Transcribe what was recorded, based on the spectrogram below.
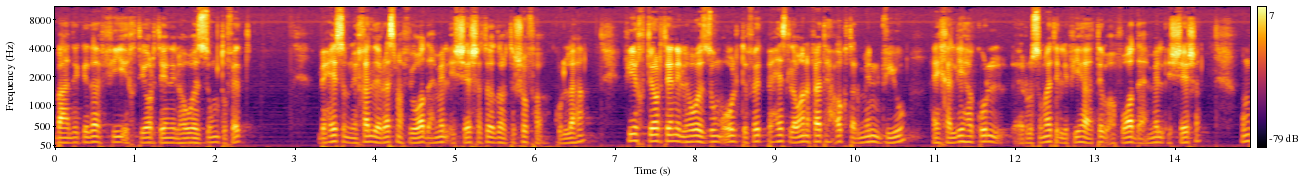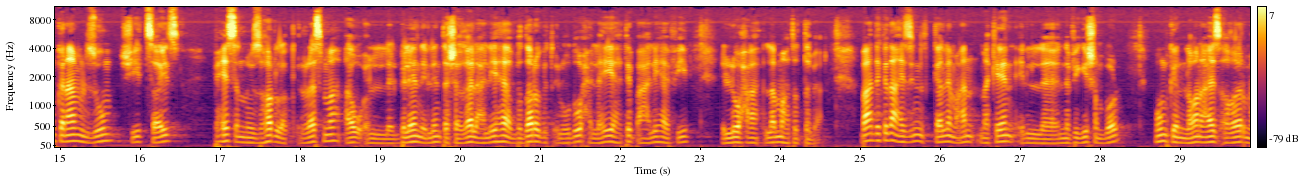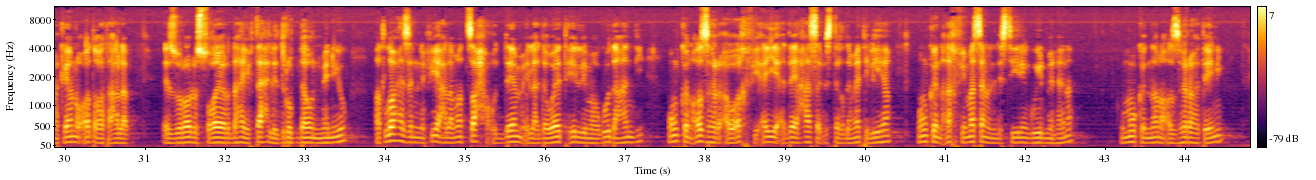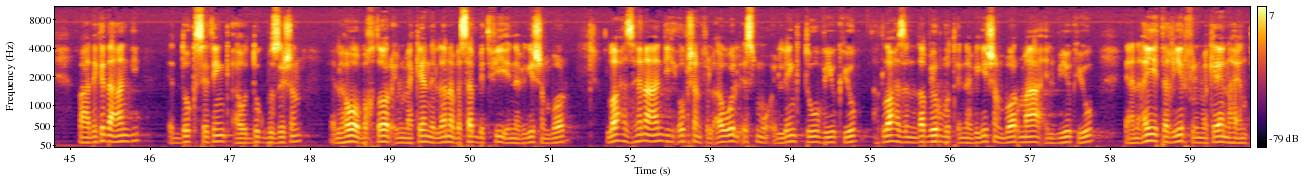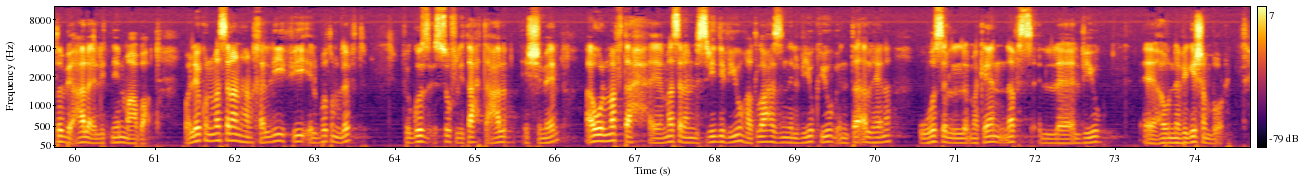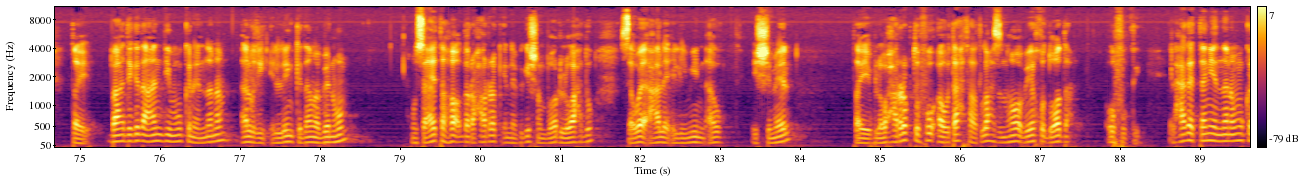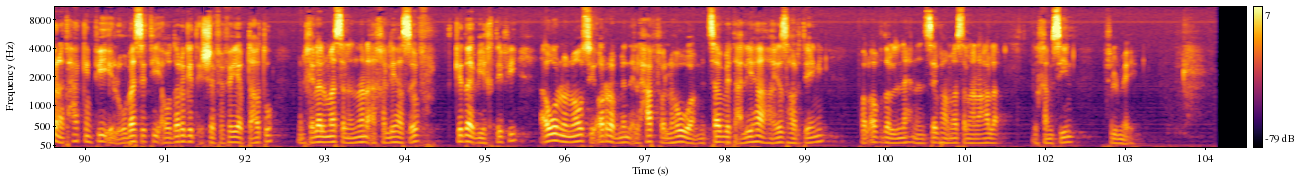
بعد كده في اختيار تاني اللي هو ال zoom to fit بحيث إنه يخلي الرسمة في وضع ملء الشاشة تقدر تشوفها كلها. في اختيار تاني اللي هو ال zoom all to fit بحيث لو أنا فاتح أكتر من view هيخليها كل الرسومات اللي فيها تبقى في وضع ملء الشاشة. ممكن أعمل zoom sheet size بحيث إنه يظهر لك الرسمة أو ال- ال plan اللي أنت شغال عليها بدرجة الوضوح اللي هي هتبقى عليها في اللوحة لما هتطبع. بعد كده عايزين نتكلم عن مكان ال navigation bar ممكن لو أنا عايز أغير مكانه أضغط على الزرار الصغير ده هيفتح لي drop down menu هتلاحظ إن في علامات صح قدام الأدوات اللي موجودة عندي. ممكن أظهر أو أخفي أي أداة حسب استخداماتي ليها. ممكن أخفي مثلا ال steering wheel من هنا وممكن إن أنا أظهرها تاني. بعد كده عندي ال dock setting أو ال dock position اللي هو بختار المكان اللي أنا بثبت فيه ال navigation bar. لاحظ هنا عندي option في الأول اسمه ال link to view cube هتلاحظ إن ده بيربط ال navigation bar مع ال view cube يعني أي تغيير في المكان هينطبق على الاتنين مع بعض. وليكن مثلا هنخليه في ال Bottom Left في الجزء السفلي تحت على الشمال. أول ما أفتح آه، مثلا ال 3D View هتلاحظ إن ال View Cube انتقل هنا ووصل لمكان نفس ال View أو ال Navigation Bar طيب بعد كده عندي ممكن إن أنا ألغي ال Link ده ما بينهم وساعتها هقدر أحرك ال Navigation Bar لوحده سواء على اليمين أو الشمال. طيب لو حركته فوق أو تحت هتلاحظ إن هو بياخد وضع أفقي. الحاجة التانية إن أنا ممكن أتحكم في الأوباسيتي أو درجة الشفافية بتاعته من خلال مثلا إن أنا أخليها صفر كده بيختفي. أول ما الماوس يقرب من الحافة اللي هو متثبت عليها هيظهر تاني فالأفضل إن إحنا نسيبها مثلا على الخمسين في المية.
